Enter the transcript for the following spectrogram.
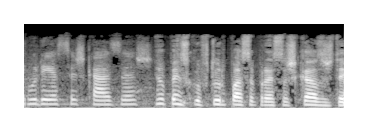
por essas casas? Eu penso que o futuro passa por essas casas, até,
